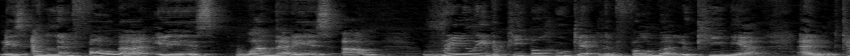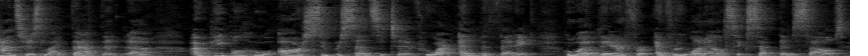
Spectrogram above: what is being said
is, and lymphoma is one that is um, really the people who get lymphoma, leukemia, and cancers like that, that uh, are people who are super sensitive, who are empathetic, who are there for everyone else except themselves,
